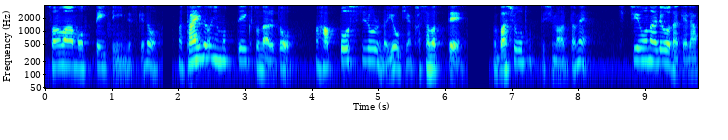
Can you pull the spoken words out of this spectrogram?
そのまま持っていっていいんですけど大量に持っていくとなると発泡スチロールの容器がかさばって場所を取ってしまうため必要な量だけラッ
